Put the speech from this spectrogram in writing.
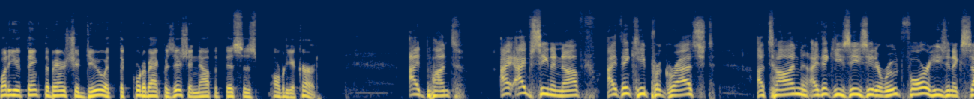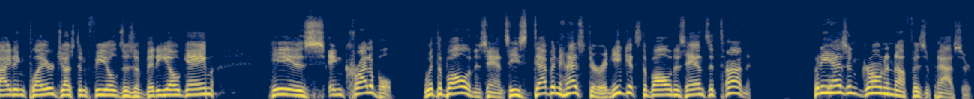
What do you think the Bears should do at the quarterback position now that this has already occurred? I'd punt. I, I've seen enough. I think he progressed a ton. I think he's easy to root for. He's an exciting player. Justin Fields is a video game. He is incredible with the ball in his hands. He's Devin Hester, and he gets the ball in his hands a ton. But he hasn't grown enough as a passer.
